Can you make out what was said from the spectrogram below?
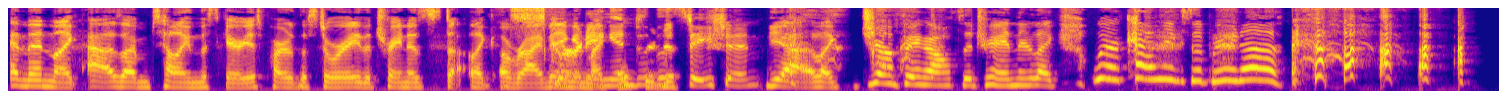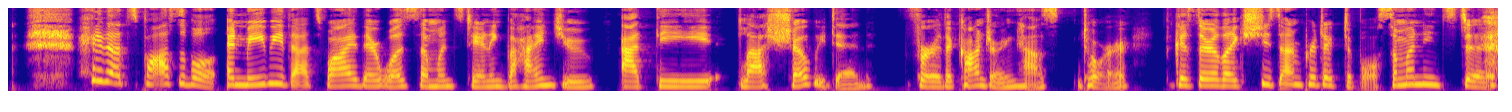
And then like, as I'm telling the scariest part of the story, the train is st- like arriving and my into the just, station. yeah, like jumping off the train. They're like, we're coming, Sabrina. hey, that's possible. And maybe that's why there was someone standing behind you at the last show we did for the Conjuring House tour because they're like, she's unpredictable. Someone needs to.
